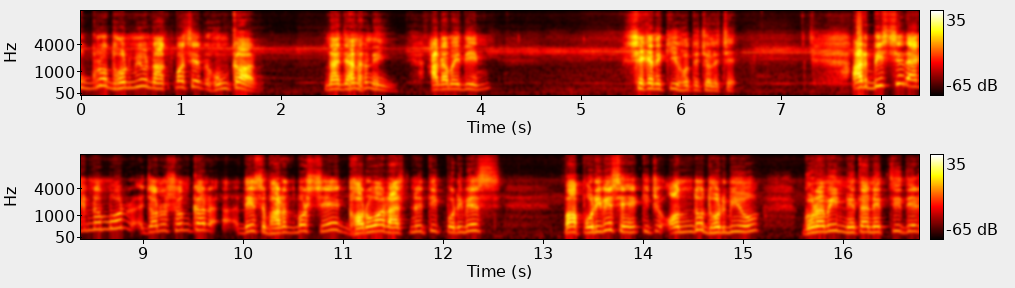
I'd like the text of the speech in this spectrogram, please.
উগ্র ধর্মীয় নাগপাসের হুঙ্কার, না জানা নেই আগামী দিন সেখানে কি হতে চলেছে। আর বিশ্বের এক নম্বর জনসংখ্যার দেশ ভারতবর্ষে ঘরোয়া রাজনৈতিক পরিবেশ বা পরিবেশে কিছু অন্ধ ধর্মীয় গোড়ামিন নেতা নেত্রীদের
